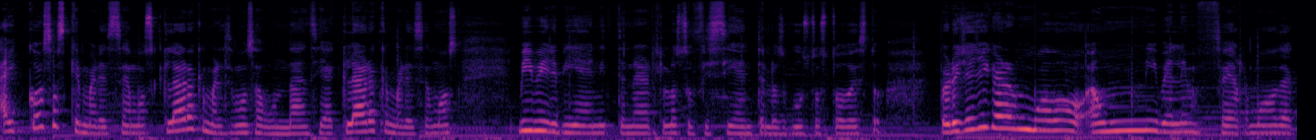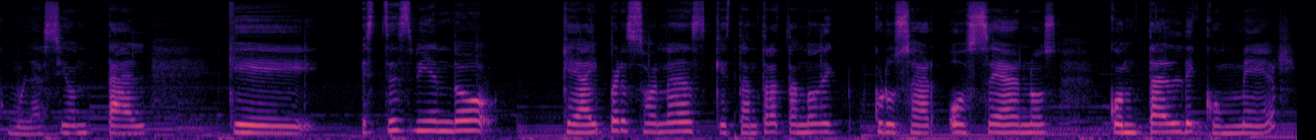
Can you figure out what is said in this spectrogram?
hay cosas que merecemos, claro que merecemos abundancia, claro que merecemos vivir bien y tener lo suficiente, los gustos, todo esto, pero ya llegar a un modo, a un nivel enfermo de acumulación tal que estés viendo que hay personas que están tratando de cruzar océanos con tal de comer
